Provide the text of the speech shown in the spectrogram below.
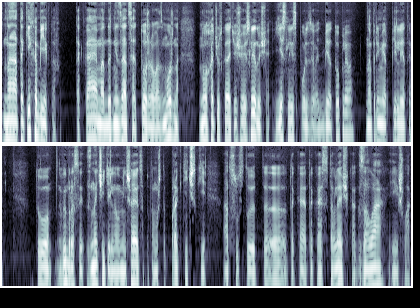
на таких объектах такая модернизация тоже возможна, но хочу сказать еще и следующее. Если использовать биотопливо, например, пилеты, то выбросы значительно уменьшаются, потому что практически отсутствует э, такая, такая составляющая, как зола и шлак.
